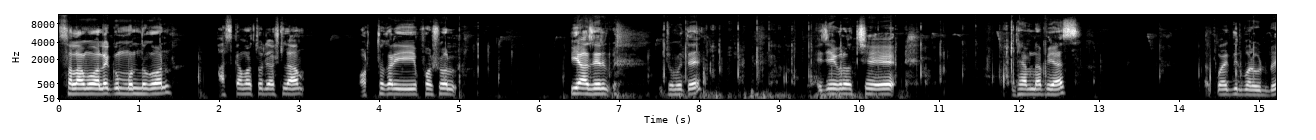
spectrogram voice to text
আসসালামু আলাইকুম বন্ধুগণ। আজকে আমরা চলে আসলাম অর্থকারী ফসল পেঁয়াজের জমিতে। এই যে এগুলো হচ্ছে ঢ্যামনা পেঁয়াজ। কয়েকদিন পরে উঠবে।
